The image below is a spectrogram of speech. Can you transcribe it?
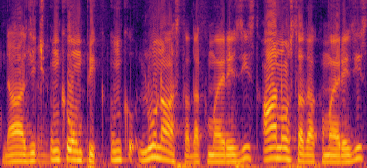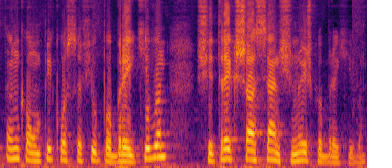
Da, zici încă un pic, încă luna asta dacă mai rezist, anul ăsta dacă mai rezist, încă un pic o să fiu pe break-even și trec 6 ani și nu ești pe break-even.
